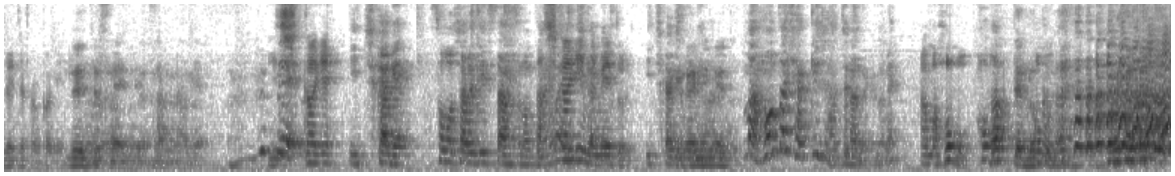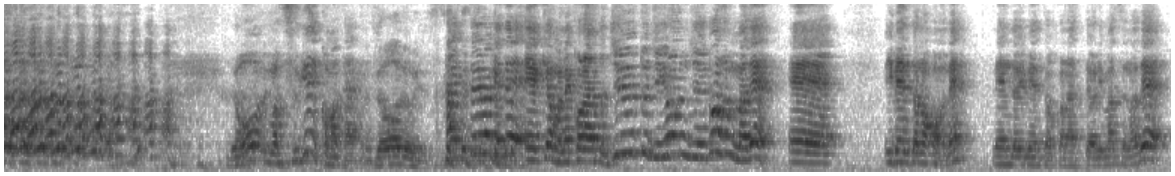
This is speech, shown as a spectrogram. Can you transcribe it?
0.3影。0.3 0.3影。1影。1影。ソーシャルディスタンスの単位は1影2メートル。1影2 1メートル。まあ本当は198なんだけどね。あまあほぼ。ほぼ。8.6だ。どう、まあ、すげえ細かい話どうでもいいです。はい、というわけで、えー今日もね、この後19時45分まで、えーイベントの方ね、連動イベントを行っておりますので、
